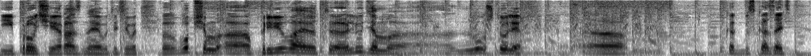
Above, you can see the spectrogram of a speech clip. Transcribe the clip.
и прочие разные вот эти вот, э, в общем, э, прививают э, людям, э, ну, что ли, э, как бы сказать, э,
